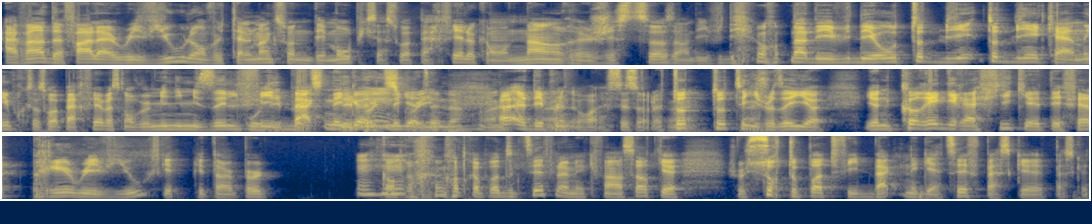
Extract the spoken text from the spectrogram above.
avant de faire la review, là, on veut tellement que ce soit une démo puis que ça soit parfait, qu'on enregistre ça dans des vidéos, dans des vidéos toutes bien, toutes bien cannées pour que ce soit parfait parce qu'on veut minimiser le Ou feedback négatif. Ouais. Ah, Ouais. c'est ça. Tout, tout je veux dire, il y a, il y a une chorégraphie qui a été faite pré-review, ce qui est, qui est un peu Mhm. contre- contre-productif, là, mais qui fait en sorte que je veux surtout pas de feedback négatif parce que parce que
